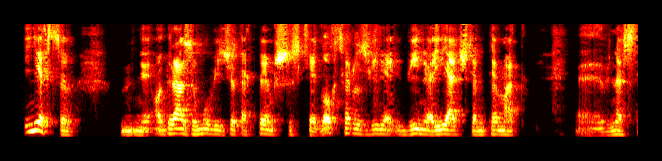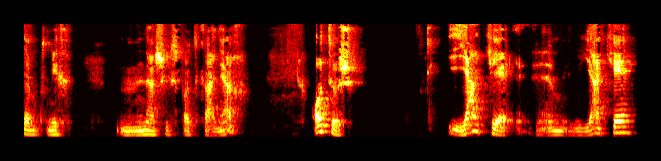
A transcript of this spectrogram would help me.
I nie chcę od razu mówić, że tak powiem, wszystkiego. Chcę rozwijać ten temat e, w następnych naszych spotkaniach. Otóż, jakie, jakie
